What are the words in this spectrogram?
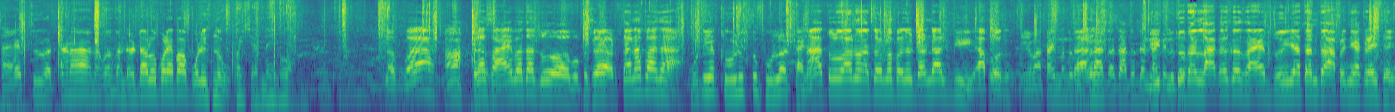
સાહેબ તું અડતાના ને કોઈ કણ ડર પડે પા પોલીસનું પૈસા નહીં લખવા? હા. પેલા સાહેબ હતા જો પેલા અડતા ના પાછા. હું તો એક તોડ્યું તું ફૂલ અડતા થાય ના તોડવાનો હતો એમાં પાછું દંડ આલી દી આપણો એવા થાય મને તો લાગે તા તો દંડા તો તો. તને લાગે કે સાહેબ જોઈ રહ્યા હતા ને તો આપણે નીકળાઈ થઈ.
